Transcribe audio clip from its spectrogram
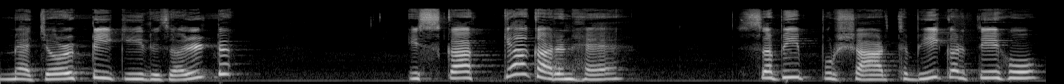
मेजॉरिटी की रिज़ल्ट? इसका क्या कारण है? सभी पुरुषार्थ भी करते हो।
